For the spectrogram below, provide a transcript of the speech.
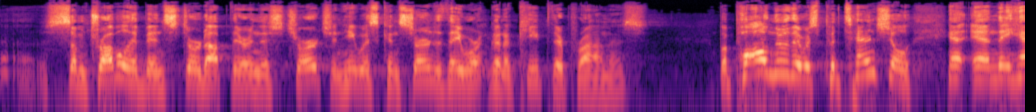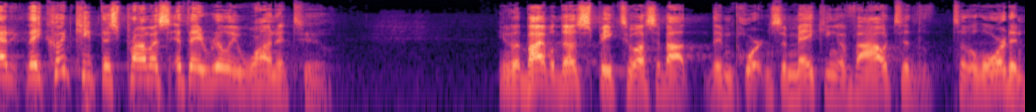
uh, some trouble had been stirred up there in this church, and he was concerned that they weren't going to keep their promise. But Paul knew there was potential, and, and they, had, they could keep this promise if they really wanted to. You know, the Bible does speak to us about the importance of making a vow to the, to the Lord. And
